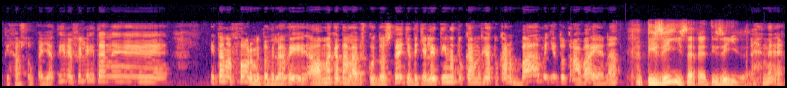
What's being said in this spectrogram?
τη χαστούκα. Γιατί ρε φίλε ήταν, ήταν αυθόρμητο. Δηλαδή, άμα καταλάβεις, κοντοστέκεται και λέει τι να του κάνω, τι να του κάνω, μπάμε και του τραβάει ένα. Τη ζήγιζε ρε, τη ζήγιζε. ναι.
